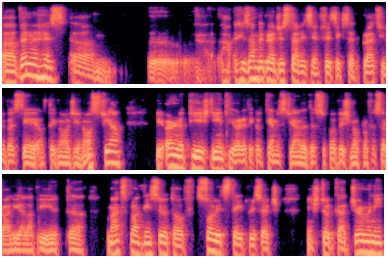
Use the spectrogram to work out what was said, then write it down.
Uh, Werner has um, uh, his undergraduate studies in physics at Graz University of Technology in Austria. He earned a PhD in theoretical chemistry under the supervision of Professor Ali Alavi at the Max Planck Institute of Solid State Research in Stuttgart, Germany.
